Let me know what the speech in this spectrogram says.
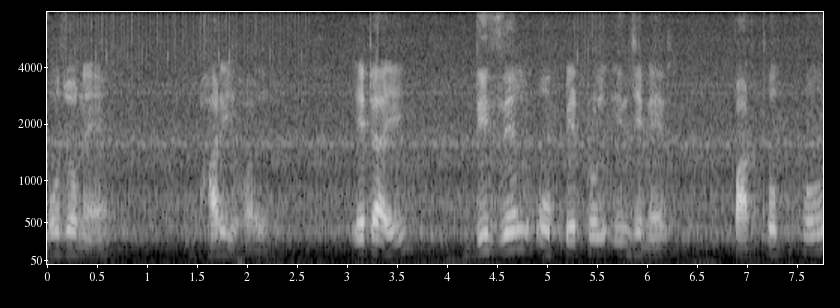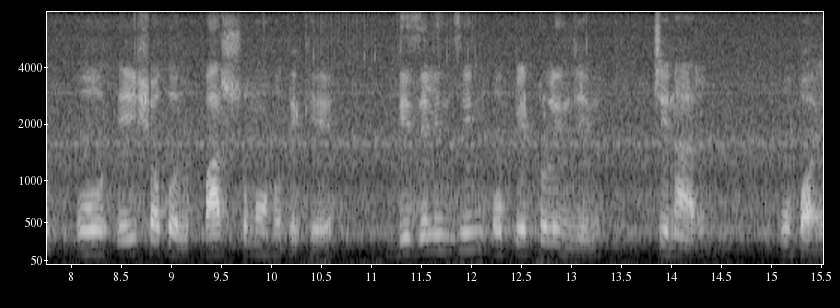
ওজনে ভারী হয়। এটাই ডিজেল ও পেট্রোল ইঞ্জিনের পার্থক্য ও এই সকল পার্শ্বসমূহ দেখে ডিজেল ইঞ্জিন ও পেট্রোল ইঞ্জিন চেনার উপায়।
